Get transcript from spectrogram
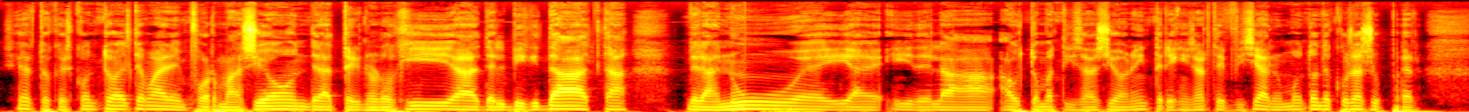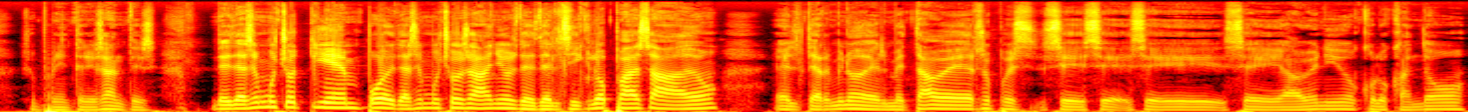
¿cierto? Que es con todo el tema de la información, de la tecnología, del big data, de la nube y, de la automatización e inteligencia artificial. Un montón de cosas súper súper interesantes. Desde hace mucho tiempo, desde hace muchos años, desde el siglo pasado, el término del metaverso, pues se, ha venido colocando.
